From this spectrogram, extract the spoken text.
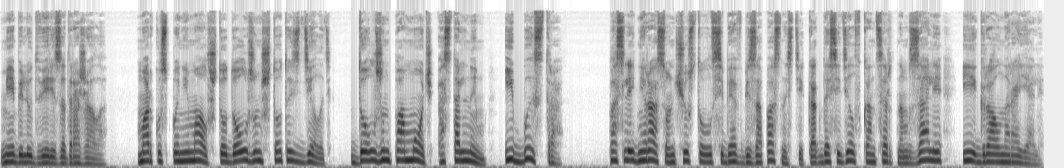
Мебель у двери задрожала. Маркус понимал, что должен что-то сделать — должен помочь остальным, и быстро. Последний раз он чувствовал себя в безопасности, когда сидел в концертном зале и играл на рояле.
